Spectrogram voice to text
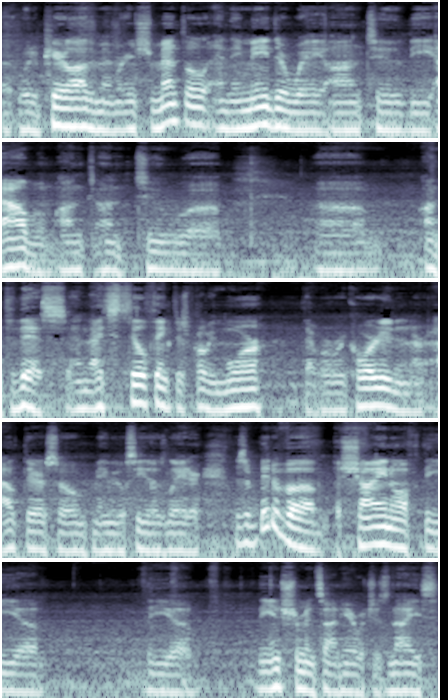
uh, it would appear a lot of them were instrumental, and they made their way onto the album, on, onto uh, um, onto this. And I still think there's probably more that were recorded and are out there, so maybe we'll see those later. There's a bit of a, a shine off the uh, the uh, the instruments on here, which is nice.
